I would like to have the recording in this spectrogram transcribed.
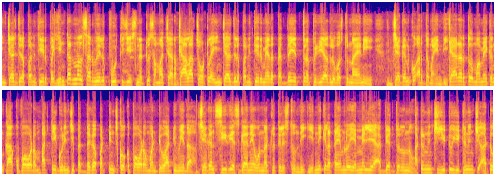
ఇన్ఛార్జీల పనితీరుపై ఇంటర్నల్ సర్వేలు పూర్తి చేసినట్లు సమాచారం. చాలా చోట్ల ఇన్ఛార్జీల పనితీరు మీద పెద్ద ఎత్తున ఫిర్యాదులు వస్తున్నాయని జగన్కు అర్థమైంది. కేడర్తో మమేకం కాకపోవడం పార్టీ గురించి పెద్దగా పట్టించుకోకపోవడం వంటి వాటి మీద జగన్ సీరియస్ గానే ఉన్నట్లు తెలుస్తుంది. ఎన్నికల టైంలో ఎమ్మెల్యే అభ్యర్థులను అటు నుంచి ఇటు ఇటు నుంచి అటు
